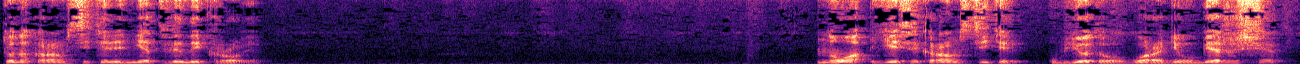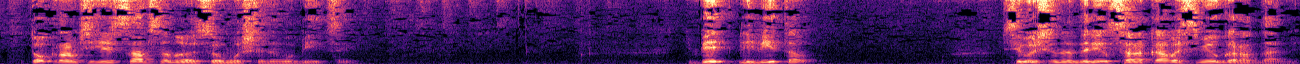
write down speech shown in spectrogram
то на кровомстителе нет вины крови. Но если кровомститель убьет его в городе убежище, то кровомститель сам становится умышленным убийцей. Теперь левитов Всевышний надарил 48 городами.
